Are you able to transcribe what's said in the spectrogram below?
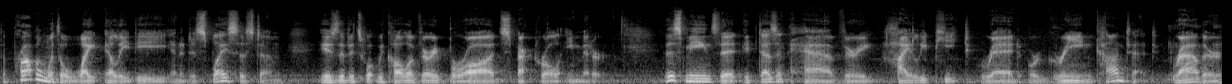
The problem with a white LED in a display system is that it's what we call a very broad spectral emitter. This means that it doesn't have very highly peaked red or green content. Rather,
